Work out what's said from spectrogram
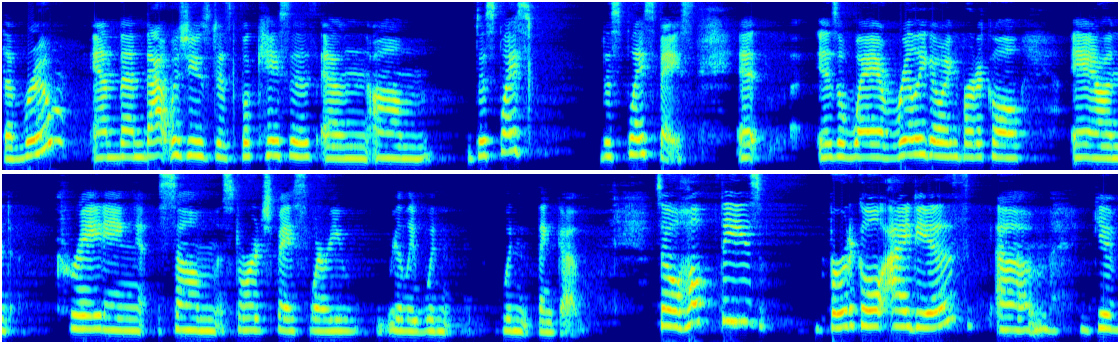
the room. And then that was used as bookcases and um, display display space. It is a way of really going vertical and creating some storage space where you really wouldn't wouldn't think of so hope these vertical ideas um, give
